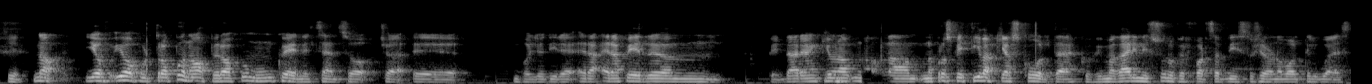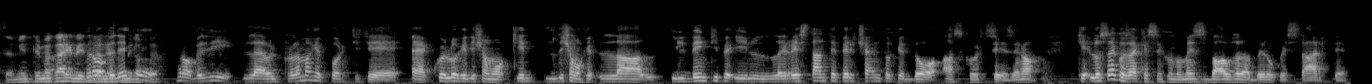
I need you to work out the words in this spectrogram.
Sì. No, io, io, purtroppo no, però comunque nel senso, cioè, eh, voglio dire, era, era per, um, per, dare anche una, una, una, una, prospettiva a chi ascolta, ecco, che magari nessuno per forza ha visto C'era una volta il West, mentre magari Blade però, vedete, 2000... però vedi, Leo, il problema che porti te è quello che diciamo che, diciamo che la, il, 20 per, il, il restante per cento che do a Scorsese, no? Che lo sai cos'è che secondo me svaluta davvero quest'arte?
